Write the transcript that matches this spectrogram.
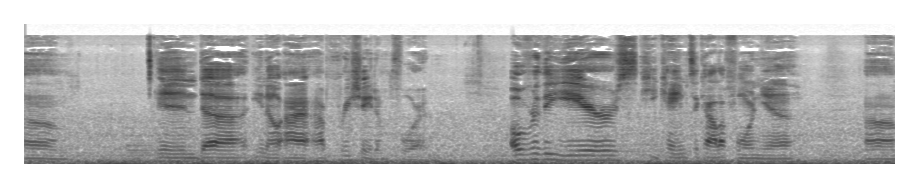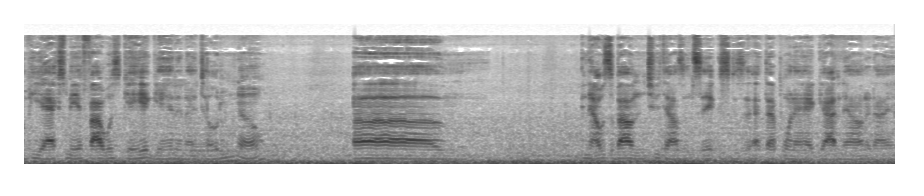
Um, and uh, you know, I, I appreciate him for it. Over the years, he came to California um, he asked me if I was gay again, and I told him no. Um, and that was about in 2006, because at that point I had gotten out and I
